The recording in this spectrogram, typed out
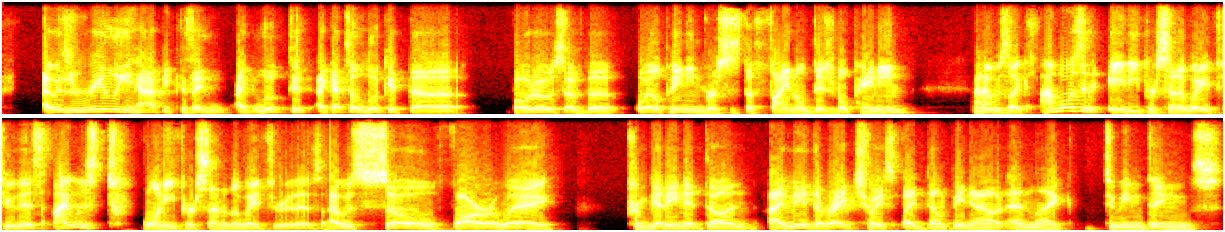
I was really happy because I I looked at I got to look at the photos of the oil painting versus the final digital painting. And I was like, I wasn't 80% of the way through this. I was 20% of the way through this. I was so far away from getting it done. I made the right choice by dumping out and like doing things,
